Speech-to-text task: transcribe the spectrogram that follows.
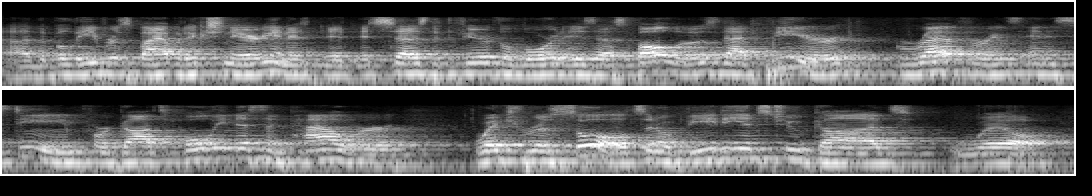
uh, the Believer's Bible Dictionary, and it, it, it says that the fear of the Lord is as follows that fear, reverence, and esteem for God's holiness and power, which results in obedience to God's will.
